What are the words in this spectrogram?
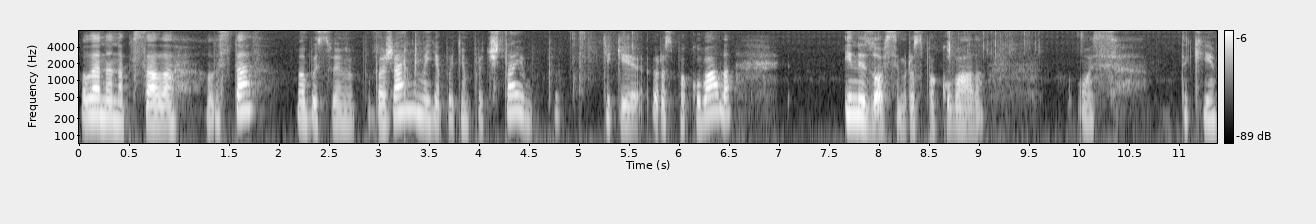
Олена написала листа, мабуть, своїми побажаннями. Я потім прочитаю, бо тільки розпакувала і не зовсім розпакувала. Ось такі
